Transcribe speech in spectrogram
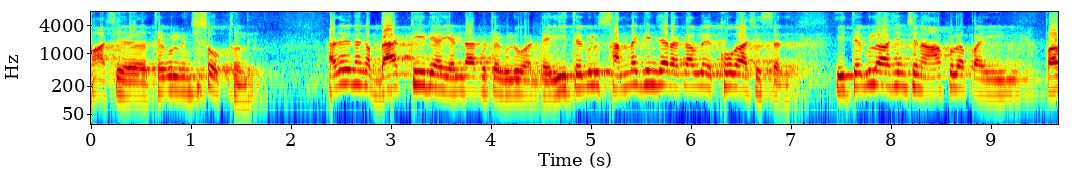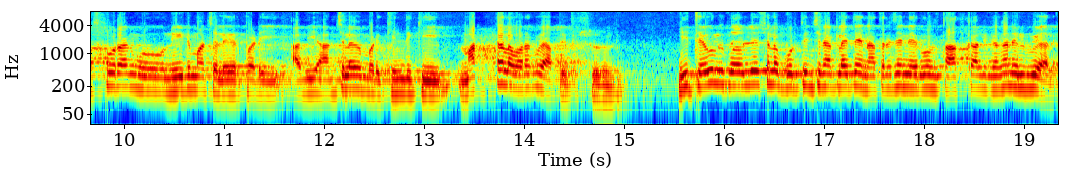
ఆ తెగులు నుంచి సోకుతుంది. అదేవిధంగా బ్యాక్టీరియా ఎండాకు తెగులు అంటే ఈ తెగులు సన్నగింజ రకాల్లో ఎక్కువగా ఆశిస్తుంది. ఈ తెగులు ఆశించిన ఆకులపై పసుపు రంగు నీటి మచ్చలు ఏర్పడి అవి అంచెల వెంబడి కిందికి మట్టల వరకు వ్యాపిస్తుంది ఈ తెగులు తొలిదశలో గుర్తించినట్లయితే నత్రజని ఎరువులు తాత్కాలికంగా నిలిపివేయాలి.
